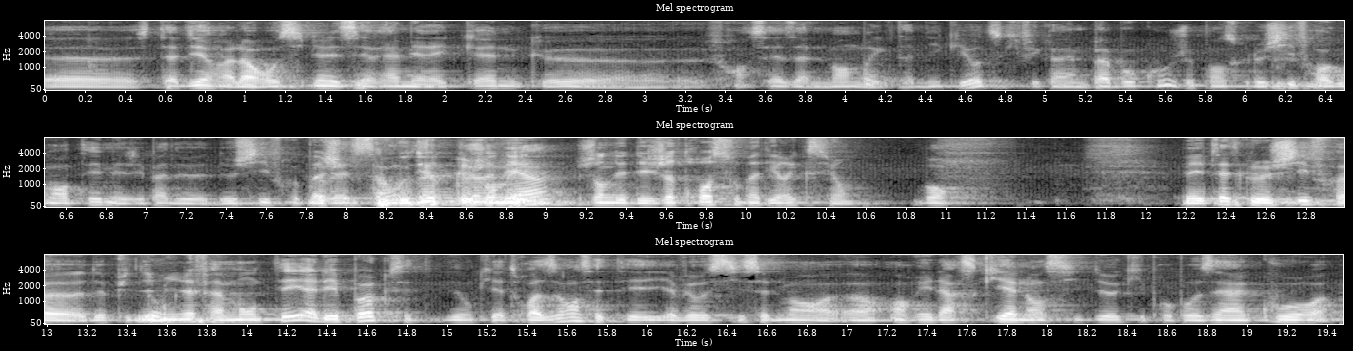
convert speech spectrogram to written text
Euh, c'est-à-dire alors aussi bien les séries américaines que euh, françaises, allemandes, britanniques et autres, ce qui fait quand même pas beaucoup. Je pense que le chiffre a augmenté, mais j'ai pas de, de chiffres bah, Je peux vous dire que j'en ai, j'en ai déjà trois sous ma direction. Bon. Mais peut-être que le chiffre euh, depuis 2009 a monté. À l'époque, donc il y a trois ans, c'était, il y avait aussi seulement Henri Larsky à Nancy 2 qui proposait un cours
